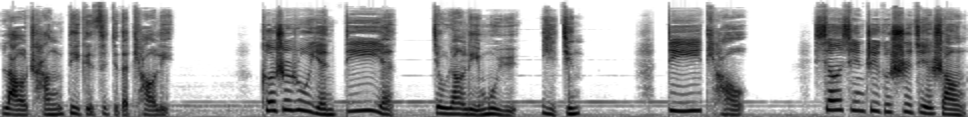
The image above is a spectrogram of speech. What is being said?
老常递给自己的条例，可是入眼第一眼就让李沐雨一惊。第一条，相信这个世界上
